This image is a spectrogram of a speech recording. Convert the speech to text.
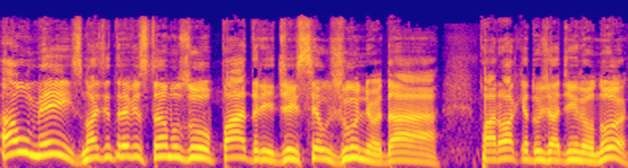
Há um mês, nós entrevistamos o padre Dirceu Júnior, da paróquia do Jardim Leonor,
